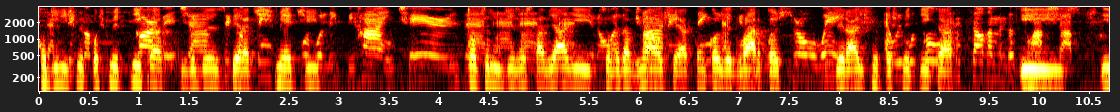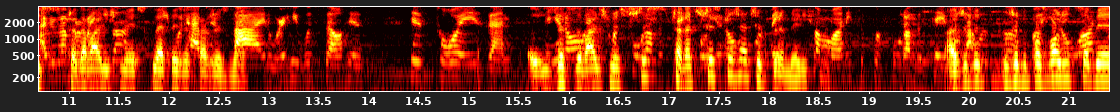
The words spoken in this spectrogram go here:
Chodziliśmy po śmietnikach, żeby zbierać śmieci, to, co ludzie and, zostawiali, co wydawało się jakąkolwiek wartość, zbieraliśmy po śmietnikach i, i sprzedawaliśmy sklepy ze starzyzny. Zdecydowaliśmy sprzedać wszystkie rzeczy, które mieliśmy. A żeby, żeby pozwolić sobie,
